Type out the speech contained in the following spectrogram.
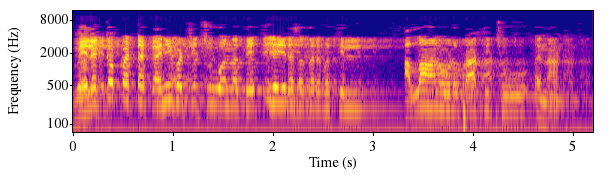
വിലക്കപ്പെട്ട കനി ഭക്ഷിച്ചു എന്ന തെറ്റ് ചെയ്ത സന്ദർഭത്തിൽ അള്ളഹാനോട് പ്രാർത്ഥിച്ചു എന്നാണ്.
